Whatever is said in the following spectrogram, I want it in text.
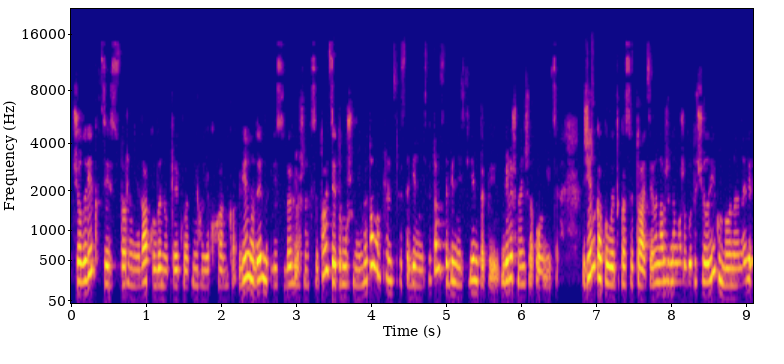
Чоловік в цій стороні, да, коли, наприклад, в нього є коханка, він один із виграшних ситуацій, тому що в нього вдома, в принципі, стабільність. І там стабільність він такий більш-менш наповнюється. Жінка, коли така ситуація, вона вже не може бути чоловіком, бо вона не, від,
